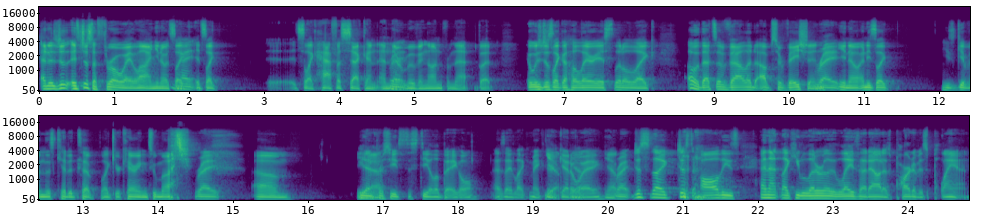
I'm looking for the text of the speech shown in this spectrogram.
And it's just it's just a throwaway line, you know. It's like Right. it's like it's like half a second, and they're moving on from that. But it was just like a hilarious little like, oh, that's a valid observation, Right. You know. And he's like, he's giving this kid a tip, like you're carrying too much. right. Um, He then proceeds to steal a bagel as they like make their Yeah, getaway. yeah, yeah. Right. Just like just all these and that like he literally lays that out as part of his plan.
